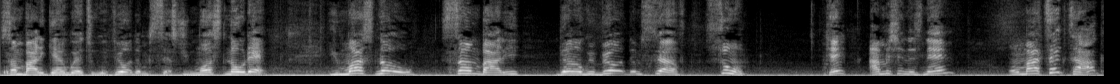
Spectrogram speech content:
somebody getting ready to reveal themselves. You must know that. You must know somebody gonna reveal themselves soon. Okay? I mentioned his name on my TikTok.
